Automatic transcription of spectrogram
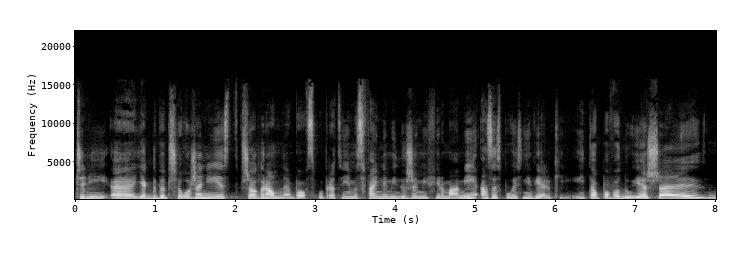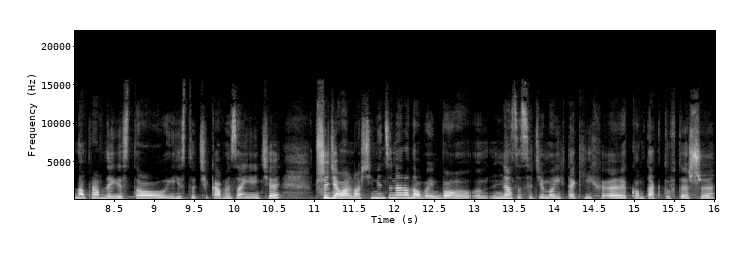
Czyli e, jak gdyby przełożenie jest przeogromne, bo współpracujemy z fajnymi, dużymi firmami, a zespół jest niewielki. I to powoduje, że naprawdę jest to, jest to ciekawe zajęcie przy działalności międzynarodowej, bo na zasadzie moich takich e, kontaktów też e,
